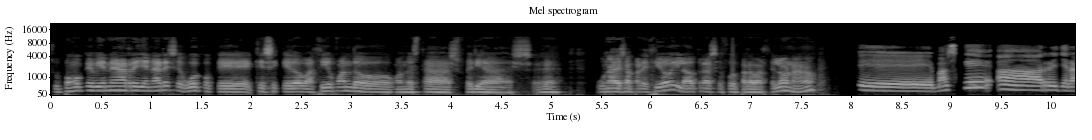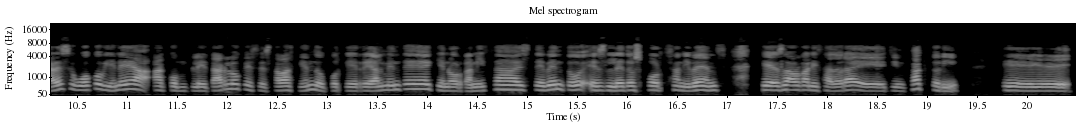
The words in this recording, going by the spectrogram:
Supongo que viene a rellenar ese hueco que, se quedó vacío cuando, cuando estas ferias, eh, una desapareció y la otra se fue para Barcelona, ¿no? Eh, más que a rellenar ese hueco, viene a, completar lo que se estaba haciendo, porque realmente quien organiza este evento es Ledo Sports and Events, que es la organizadora de Gym Factory. Eh,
